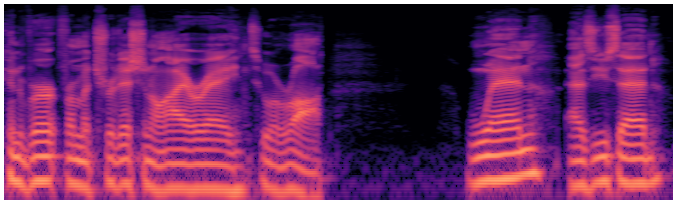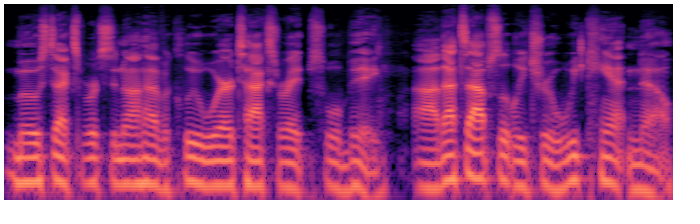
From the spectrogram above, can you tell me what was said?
convert from a traditional IRA to a Roth? When, as you said, most experts do not have a clue where tax rates will be. Uh, that's absolutely true. We can't know.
